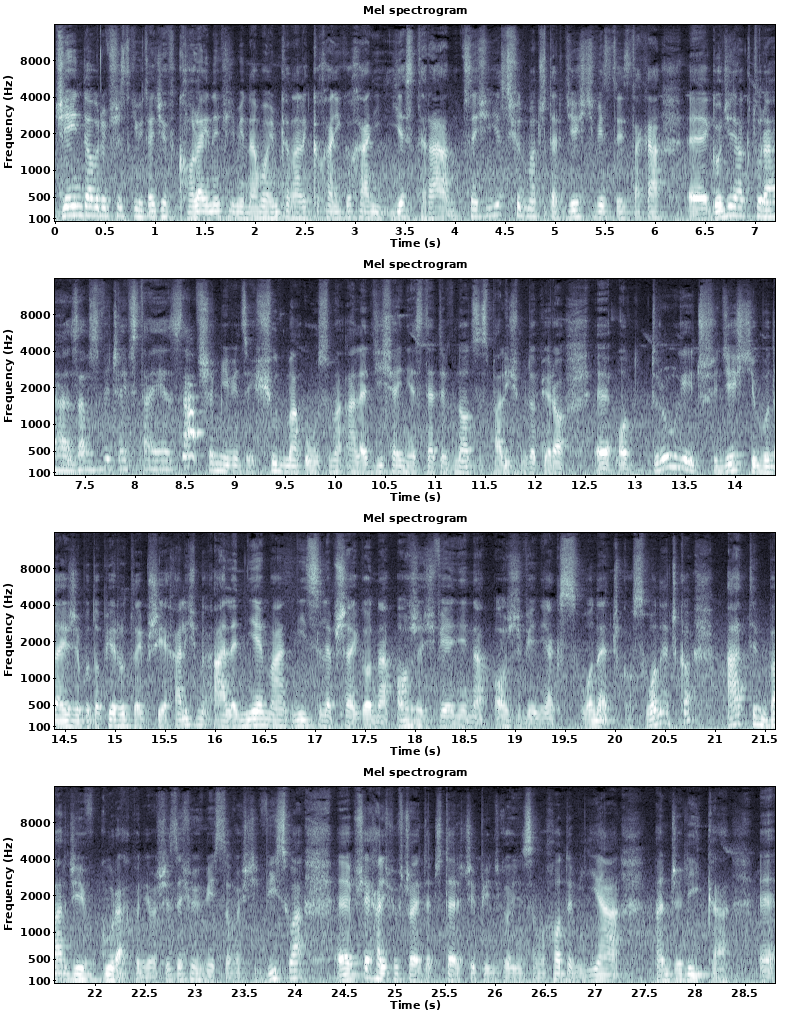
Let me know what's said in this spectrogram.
Dzień dobry wszystkim, witajcie w kolejnym filmie na moim kanale. Kochani, kochani, jest rano. W sensie jest 7.40, więc to jest taka e, godzina, która zazwyczaj wstaje zawsze mniej więcej 7-8, ale dzisiaj niestety w nocy spaliśmy dopiero e, od 2.30 bodajże, bo dopiero tutaj przyjechaliśmy, ale nie ma nic lepszego na orzeźwienie, na ożywienie jak słoneczko. Słoneczko, a tym bardziej w górach, ponieważ jesteśmy w miejscowości Wisła. E, przyjechaliśmy wczoraj te 4 czy 5 godzin samochodem. Ja, Angelika, e,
